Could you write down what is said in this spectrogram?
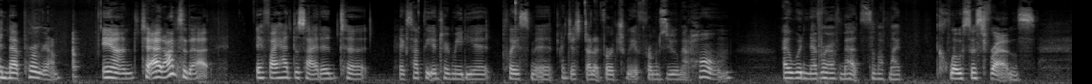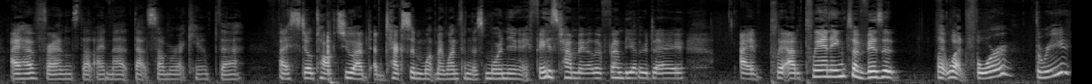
in that program. And to add on to that, if I had decided to accept the intermediate placement and just done it virtually from Zoom at home, I would never have met some of my closest friends. I have friends that I met that summer at camp that I still talk to. I'm, I'm texting my one friend this morning. I FaceTime my other friend the other day. I pl- I'm planning to visit, like, what, four? Three?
